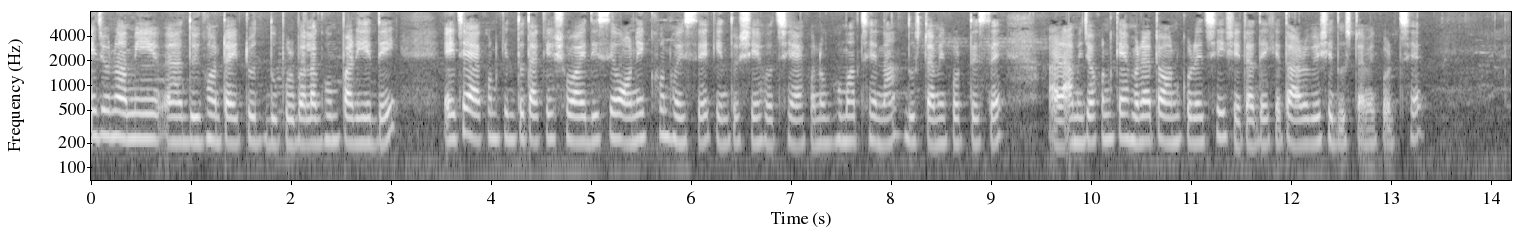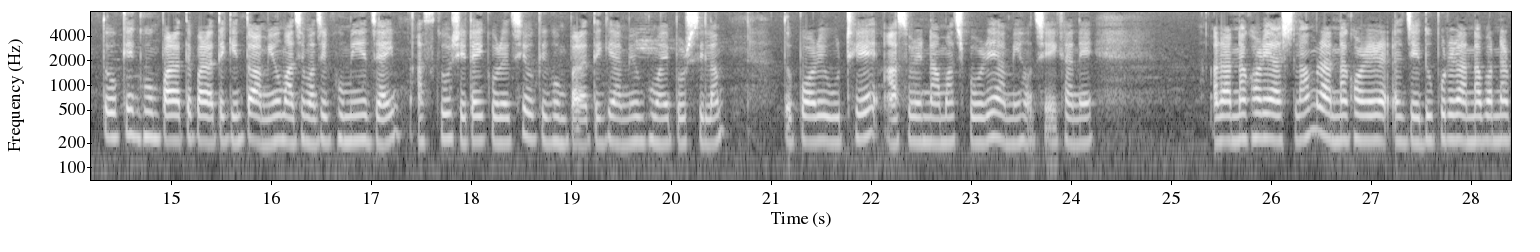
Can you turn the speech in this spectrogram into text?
এই জন্য আমি দুই ঘণ্টা একটু দুপুরবেলা ঘুম পাড়িয়ে দেই। এই যে এখন কিন্তু তাকে শোয়াই দিছে, অনেকক্ষণ হয়েছে কিন্তু সে হচ্ছে এখনও ঘুমাচ্ছে না, দুষ্টামি করতেছে। আর আমি যখন ক্যামেরাটা অন করেছি, সেটা দেখে তো আরও বেশি দুষ্টামি করছে। তো ওকে ঘুম পাড়াতে পাড়াতে কিন্তু আমিও মাঝে মাঝে ঘুমিয়ে যাই। আজকেও সেটাই করেছি, ওকে ঘুম পাড়াতে গিয়ে আমিও ঘুমাই পড়ছিলাম। তো পরে উঠে আসরের নামাজ পড়ে আমি হচ্ছে এখানে রান্নাঘরে আসলাম। রান্নাঘরে, যে দুপুরে রান্না বান্নার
